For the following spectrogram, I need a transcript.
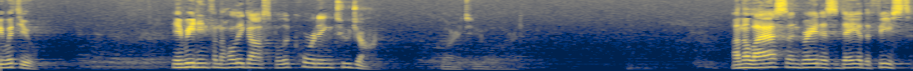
Be with you. A reading from the Holy Gospel according to John. Glory to you, Lord. On the last and greatest day of the feast,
